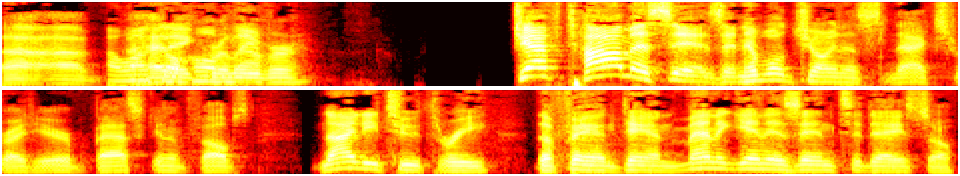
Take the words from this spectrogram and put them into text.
I a headache home now. reliever? Jeff Thomas is, and he will join us next right here. Baskin and Phelps, 92.3. The fan Dan Menningen is in today, so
